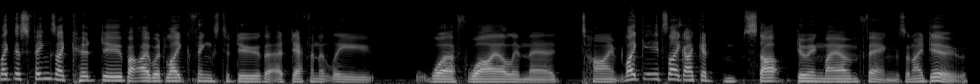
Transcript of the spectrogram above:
like there's things I could do, but I would like things to do that are definitely worthwhile in their time. Like it's like I could start doing my own things and I do.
